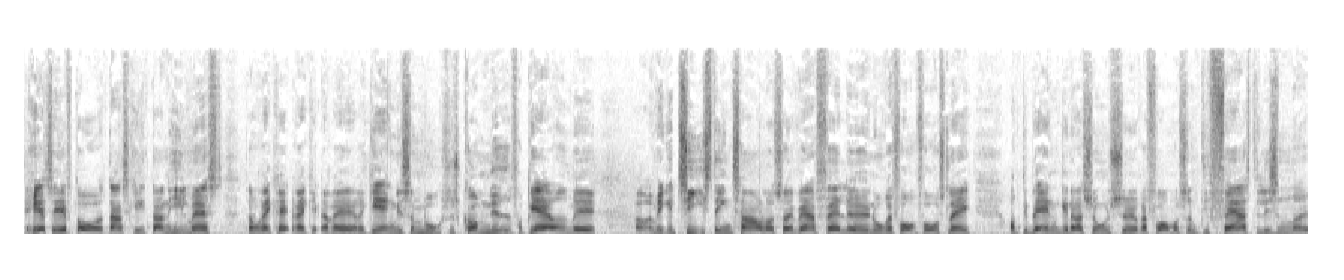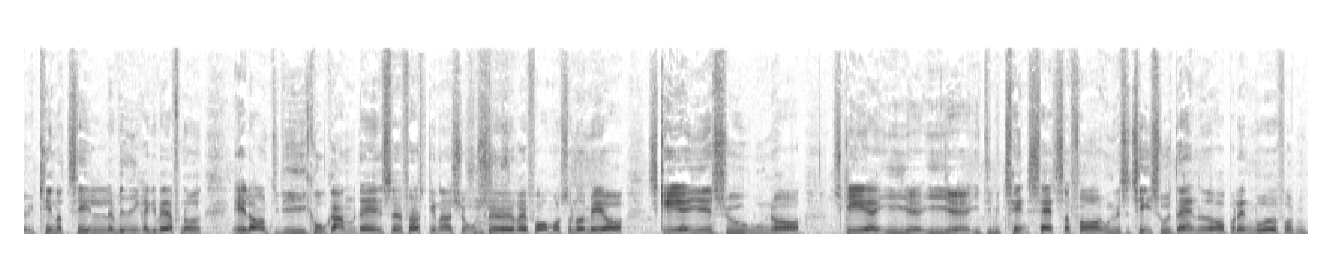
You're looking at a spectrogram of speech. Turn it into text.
at her til efteråret, der skete der en hel masse. Der var regeringen ligesom Moses kom ned fra bjerget med om ikke 10 stentavler, så i hvert fald øh, nogle reformforslag. Om det bliver anden generations øh, reformer, som de færreste ligesom øh, kender til, ved ikke rigtig, hvad det er for noget, eller om de de gode gammeldags øh, første generations øh, reformer, så noget med at skære i SU'en og skære i, øh, i, øh, i dimittenssatser for universitetsuddannede, og på den måde få dem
